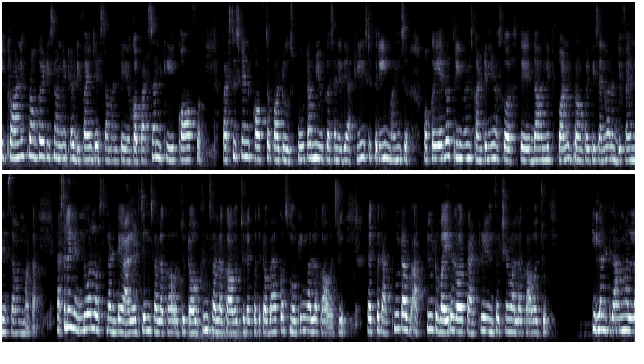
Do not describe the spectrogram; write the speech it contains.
ఈ క్రానిక్ బ్రాంకైటిస్ మనం ఎట్లా డిఫైన్ చేస్తామంటే ఒక పర్సన్కి కాఫ్ పర్సిస్టెంట్ కాఫ్తో పాటు స్పూటమ్ మ్యూకస్ అనేది అట్లీస్ట్ త్రీ మంత్స్ ఒక ఇయర్లో త్రీ మంత్స్ కంటిన్యూస్గా వస్తే దాన్ని క్రానిక్ బ్రాంకైటిస్ అని మనం డిఫైన్ చేస్తామన్నమాట. అసలు ఇది ఎందువల్ల వస్తుందంటే అలర్జెన్స్ వల్ల కావచ్చు టాక్సిన్స్ వల్ల కావచ్చు లేకపోతే టొబాకో స్మోకింగ్ వల్ల కావచ్చు లేకపోతే acute acute viral or bacterial infection వల్ల కావచ్చు. ఇలాంటి దానివల్ల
